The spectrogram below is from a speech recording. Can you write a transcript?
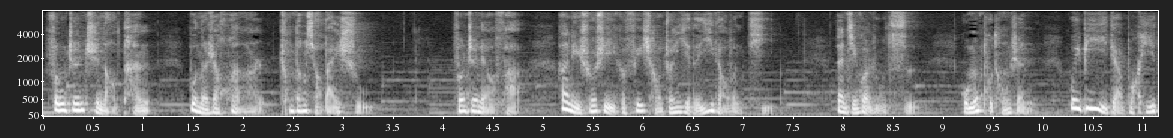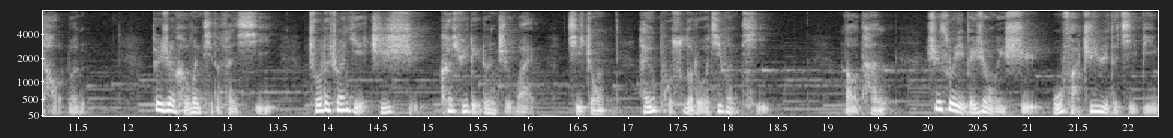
风针治脑瘫，不能让患儿充当小白鼠。风针疗法按理说是一个非常专业的医疗问题，但尽管如此，我们普通人。未必一点不可以讨论。对任何问题的分析，除了专业知识、科学理论之外，其中还有朴素的逻辑问题。脑瘫之所以被认为是无法治愈的疾病，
